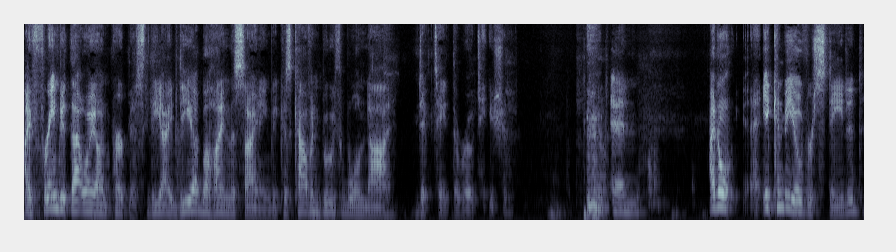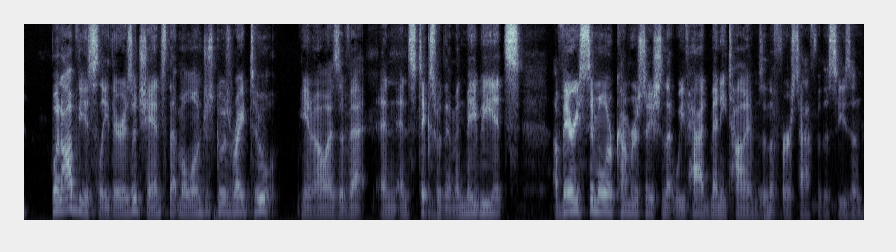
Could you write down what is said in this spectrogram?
I framed it that way on purpose. The idea behind the signing, because Calvin Booth will not dictate the rotation. and I don't, it can be overstated, but obviously there is a chance that Malone just goes right to him, you know, as a vet and, and sticks with him. And maybe it's a very similar conversation that we've had many times in the first half of the season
